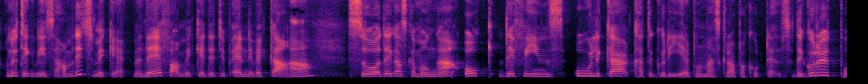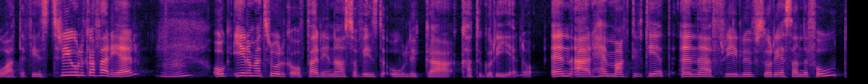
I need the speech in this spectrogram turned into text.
Och nu tänker ni så här, "Ja, men det är inte så mycket. Men det är fan mycket, det är typ en i veckan. Ja. Så det är ganska många. Och det finns olika kategorier på de här skrapa-korten. Så det går ut på att det finns tre olika färger. Och i de här tre olika färgerna så finns det olika kategorier. Då. En är hemmaaktivitet, en är frilufts och resande fot.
